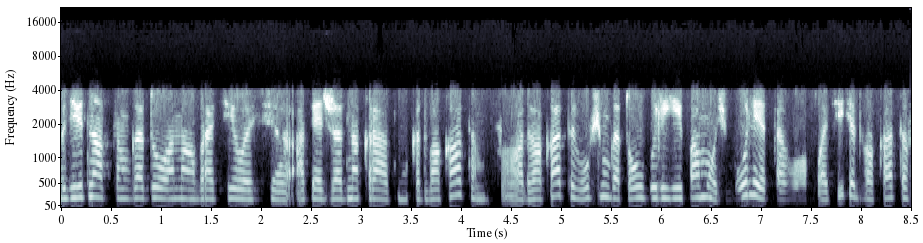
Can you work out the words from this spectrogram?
В 2019 году она обратилась, опять же, однократно к адвокатам. Адвокаты, в общем, готовы были ей помочь. Более того, оплатить адвокатов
